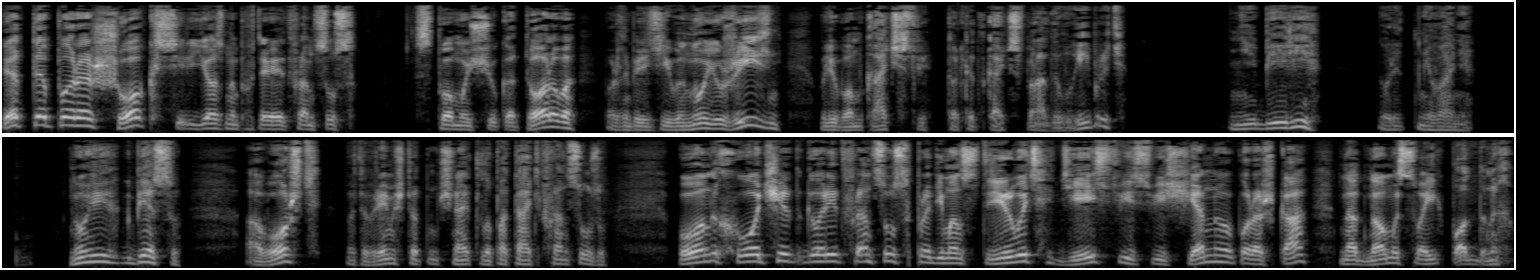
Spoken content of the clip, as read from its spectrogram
Это порошок, — серьезно повторяет француз с помощью которого можно перейти в иную жизнь в любом качестве, только это качество надо выбрать. — Не бери, — говорит мне Ваня. — Ну и к бесу. А вождь в это время что-то начинает лопотать французу. Он хочет, — говорит француз, — продемонстрировать действие священного порошка на одном из своих подданных.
